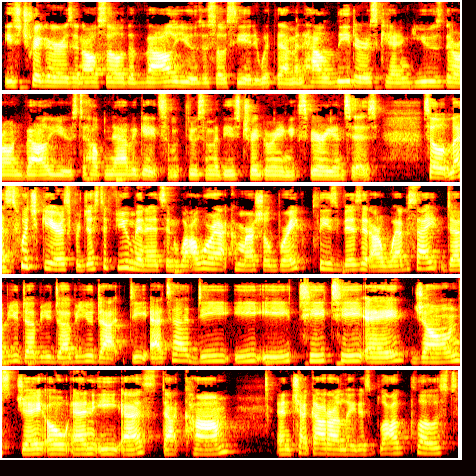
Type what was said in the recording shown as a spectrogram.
these triggers and also the values associated with them and how leaders can use their own values to help navigate some, through some of these triggering experiences. So let's switch gears for just a few minutes. And while we're at commercial break, please visit our website, www.deetta, D-E-E-T-T-A, Jones, J-O-N-E-S com, and check out our latest blog posts.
